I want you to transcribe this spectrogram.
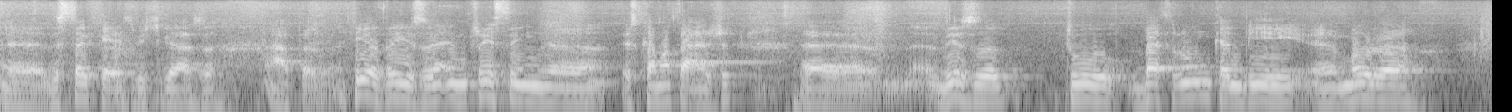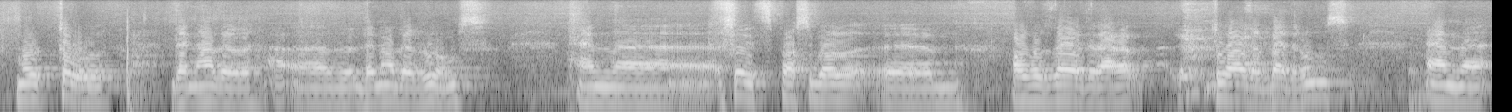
Uh, the staircase which goes up. Here there is an interesting uh, escamotage. Uh, these two bathroom can be more more tall than other than other rooms and uh, so it's possible, um, over there there are two other bedrooms, and uh,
